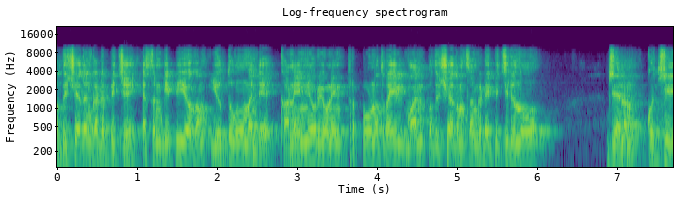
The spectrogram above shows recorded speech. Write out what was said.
പ്രതിഷേധം കടുപ്പിച്ച് എസ് എൻ ഡി പി യോഗം യൂത്ത് മൂവ്മെന്റ് കണയന്നൂർ യൂണിയൻ തൃപ്പൂണിത്രയിൽ വൻ പ്രതിഷേധം സംഘടിപ്പിച്ചിരുന്നു. ജനം കൊച്ചി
